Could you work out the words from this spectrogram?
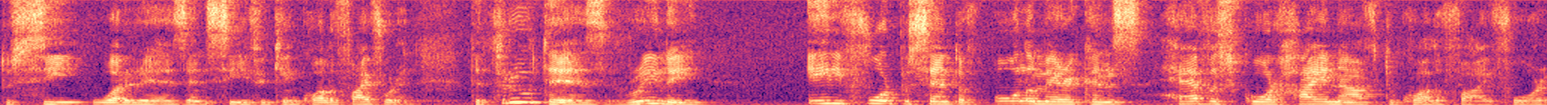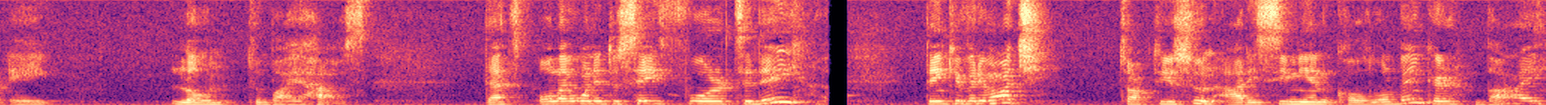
to see what it is and see if you can qualify for it. The truth is, really, 84% of all Americans have a score high enough to qualify for a loan to buy a house. That's all I wanted to say for today. Thank you very much. Talk to you soon. Adi Simeon, Coldwell Banker. Bye.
